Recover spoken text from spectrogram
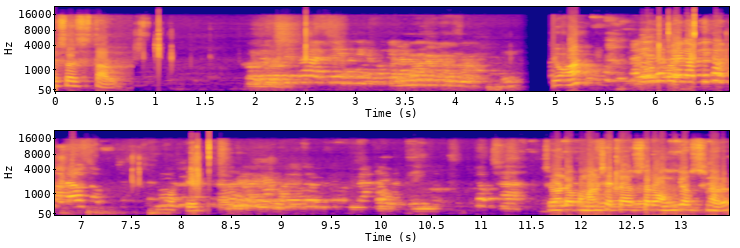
విశ్వసిస్తారు. చూడండి ఒక మనిషి ఎట్లా వస్తారో వంగి వస్తున్నారు.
